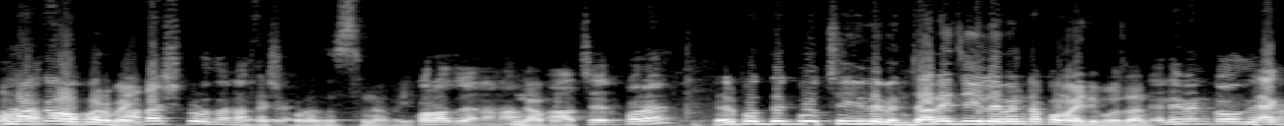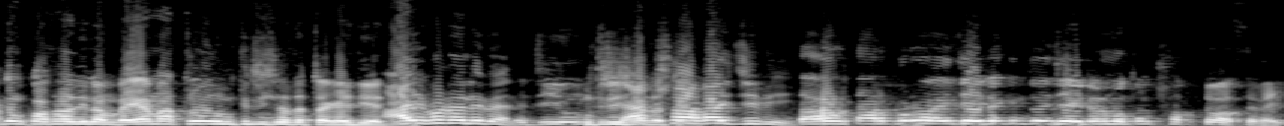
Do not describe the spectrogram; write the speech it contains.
ধামাকা offer ভাই। আঠাশ করে দেন আঠাশ। করা যাচ্ছে না ভাই। করা যায় না না? আচ্ছা এরপরে? এরপর দেখব হচ্ছে ইলেভেন জানি যে ইলেভেনটা কমাই দিব জান। ইলেভেন কত দিবেন? একদম কথা দিলাম ভাই মাত্র উনত্রিশ হাজার টাকায় দিয়ে দিই আইফোন ইলেভেন জি উনত্রিশ হাজার একশো টাকা। জিবি তার তারপরে এই যে এটা কিন্তু এই যে এটার মতন সত্য আছে ভাই।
